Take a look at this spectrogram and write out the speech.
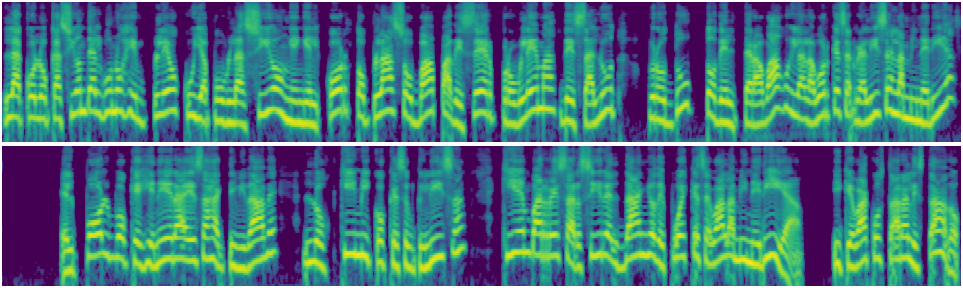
la colocación de algunos empleos cuya población en el corto plazo va a padecer problemas de salud producto del trabajo y la labor que se realiza en las minerías, el polvo que genera esas actividades, los químicos que se utilizan, ¿quién va a resarcir el daño después que se va a la minería y que va a costar al Estado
